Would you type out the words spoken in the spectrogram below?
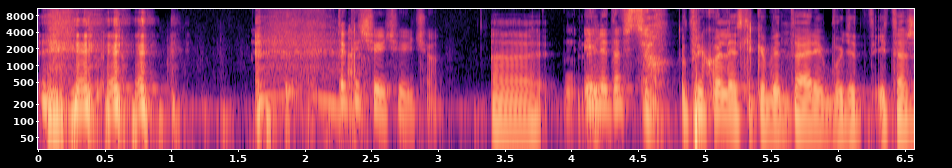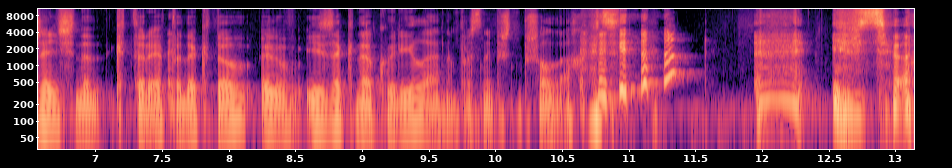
Так и чё, и чё, и чё? А, Или это все? Прикольно, если комментарий будет и та женщина, которая под окном э, из окна курила, она просто напишет, пошел нахуй. И все.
